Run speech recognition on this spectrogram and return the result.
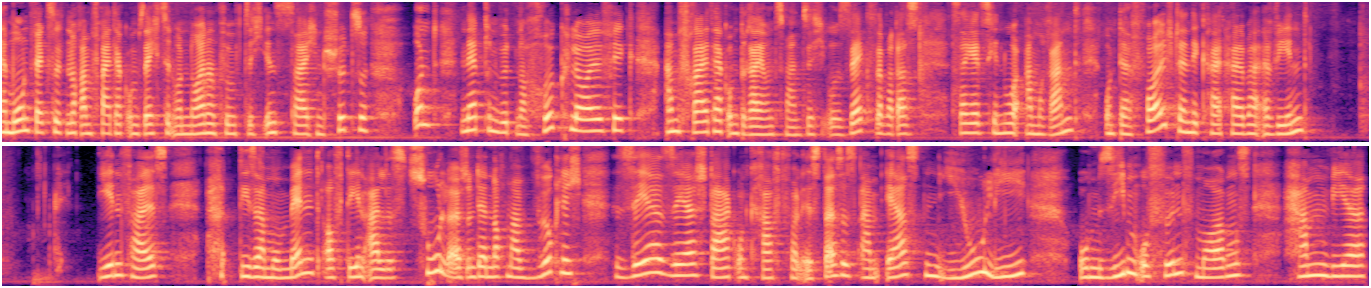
Der Mond wechselt noch am Freitag um 16.59 Uhr ins Zeichen Schütze und Neptun wird noch rückläufig am Freitag um 23.06 Uhr. Aber das sei jetzt hier nur am Rand und der Vollständigkeit halber erwähnt. Jedenfalls dieser Moment, auf den alles zuläuft und der nochmal wirklich sehr, sehr stark und kraftvoll ist, das ist am 1. Juli um 7.05 Uhr morgens haben wir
